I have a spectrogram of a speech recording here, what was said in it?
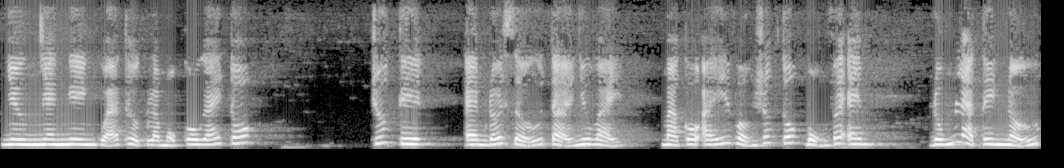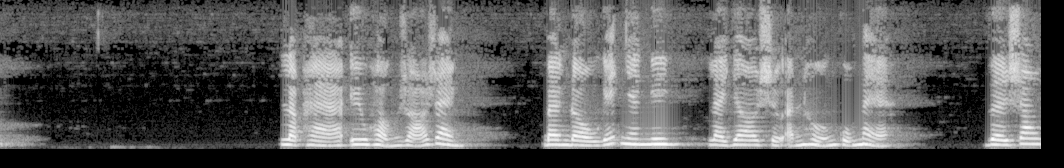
Nhưng nhan nghiêng quả thực là một cô gái tốt. Trước kia, em đối xử tệ như vậy, mà cô ấy vẫn rất tốt bụng với em. Đúng là tiên nữ. Lập Hạ yêu hận rõ ràng. Ban đầu ghét Nhan Nghiên là do sự ảnh hưởng của mẹ. Về sau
